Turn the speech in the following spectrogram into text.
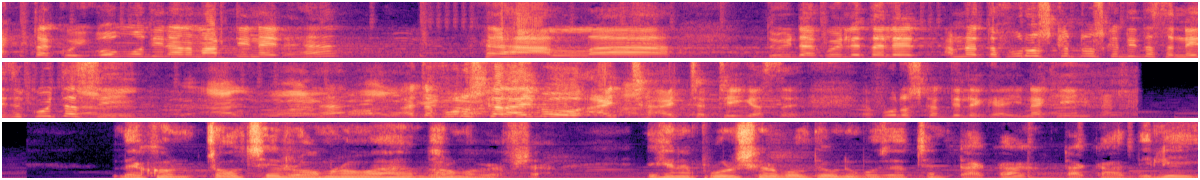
একটা কই ও মদিনার মাটি নাই রে, হ্যাঁ? আল্লাহ দুইটা কইলে তাহলে আমরা তো পুরস্কার টুরস্কার দিতেছেন এই যে কইতাছি। হ্যাঁ আচ্ছা পুরস্কার আইবো? আচ্ছা আচ্ছা ঠিক আছে। পুরস্কার দিলে গাই নাকি? দেখুন, চলছে রমরমা ধর্ম ব্যবসা এখানে পুরস্কার বলতে উনি বোঝাচ্ছেন টাকা টাকা দিলেই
